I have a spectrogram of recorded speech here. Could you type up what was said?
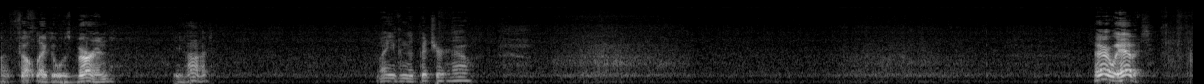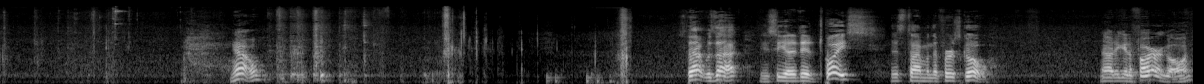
I felt like it was burning. Pretty hot. Am I even the picture now? There we have it. Now, so that was that. You see I did it twice, this time on the first go. Now to get a fire going,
